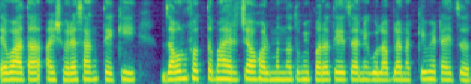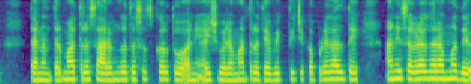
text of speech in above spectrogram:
तेव्हा आता ऐश्वर्या सांगते की जाऊन फक्त बाहेरच्या हॉलमधनं तुम्ही परत यायचं आणि गुलाबला नक्की भेटायचं. त्यानंतर मात्र सारंग तसंच करतो आणि ऐश्वर्या मात्र त्या व्यक्तीचे कपडे घालते आणि सगळ्या घरामध्ये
